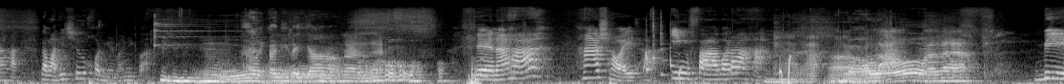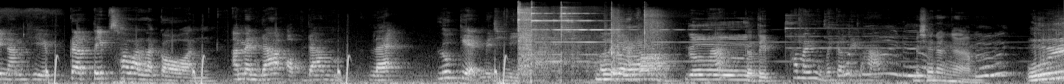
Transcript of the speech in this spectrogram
นะคะ เรามาที่ชื่อคนกันบ้างดีกว่า อันนี้แหละยากโอเคนะคะ5ช้อยค่ะ อิงฟ้าวราหะรอละมาละบีน้ำทิพย์กระติบชวัลกรอแมนดาออบดัมและลูกเกดเมทินีค่ะเออเออกระติบทำไมถึงเป็นกระติบคะไม่ใช่นางงาม อุ้ย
